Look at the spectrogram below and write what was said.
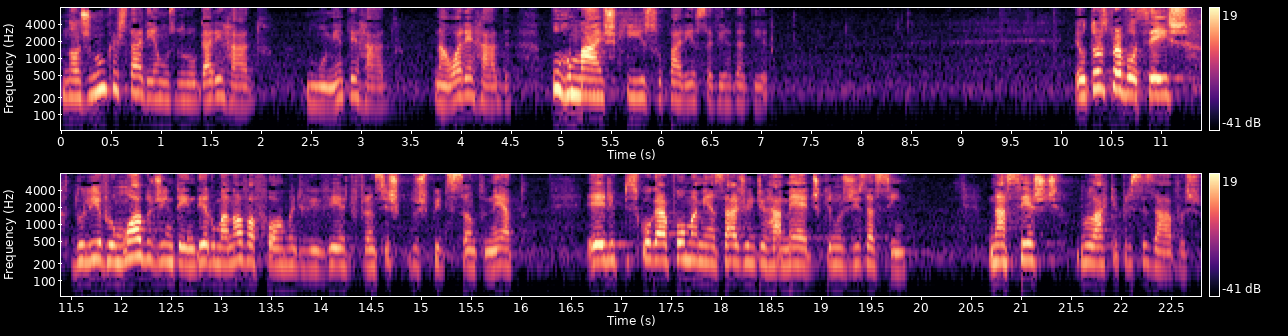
nós nunca estaremos no lugar errado, no momento errado, na hora errada, por mais que isso pareça verdadeiro. Eu trouxe para vocês do livro O Modo de Entender uma Nova Forma de Viver, de Francisco do Espírito Santo Neto. Ele psicografou uma mensagem de Hamed que nos diz assim: Nasceste no lar que precisavas,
